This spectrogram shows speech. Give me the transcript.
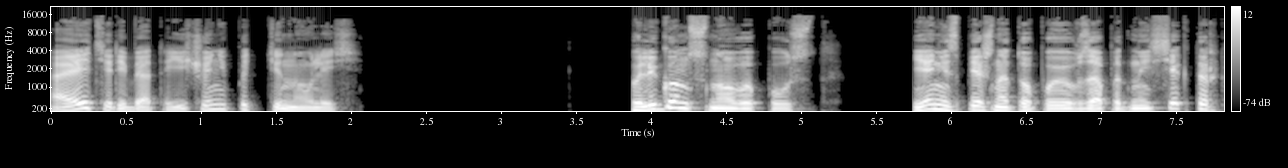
А эти ребята еще не подтянулись. Полигон снова пуст. Я неспешно топаю в западный сектор,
